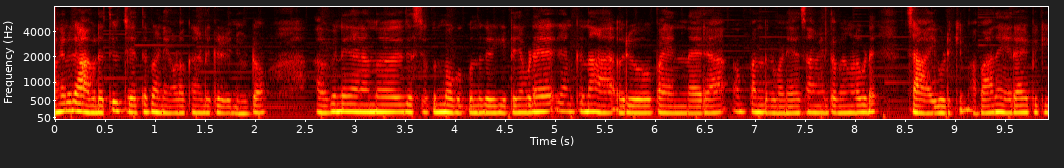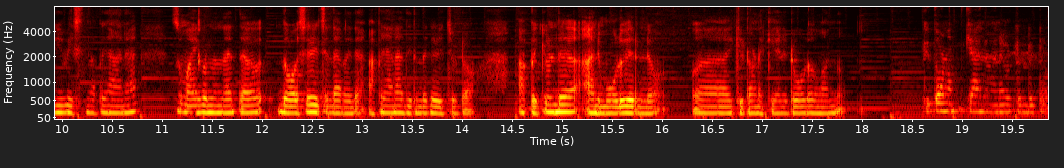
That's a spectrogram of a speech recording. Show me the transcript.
അങ്ങനെ രാവിലത്തെ ഉച്ചയത്തെ പണികളൊക്കെ കണ്ട് കഴിഞ്ഞു കേട്ടോ അപ്പോൾ പിന്നെ ഞാനൊന്ന് ജസ്റ്റ് ഒക്കെ മുഖമൊക്കെ ഒന്ന് കഴുകിയിട്ട് ഇവിടെ ഞങ്ങൾക്ക് നാ ഒരു പതിനൊന്നര പന്ത്രണ്ട് മണിയായ സമയത്തൊക്കെ ഞങ്ങളിവിടെ ചായ കുടിക്കും. അപ്പോൾ ആ നേരമായപ്പോഴേക്ക് വിശന്ന്. അപ്പോൾ ഞാൻ സുമായി കൊണ്ടുവന്നിട്ട് ദോശ കഴിച്ചിട്ടുണ്ടായിരുന്നില്ല. അപ്പോൾ ഞാൻ അതിരുന്ന് കഴിച്ചു കേട്ടോ അപ്പോഴേക്കൊണ്ട് അനുമോൾ വരുന്നു. എനിക്ക് തുണക്കാനായിട്ട് ഓടും വന്നു. എനിക്ക് തുണയ്ക്കാൻ അങ്ങനെ വിട്ടുണ്ട് കേട്ടോ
